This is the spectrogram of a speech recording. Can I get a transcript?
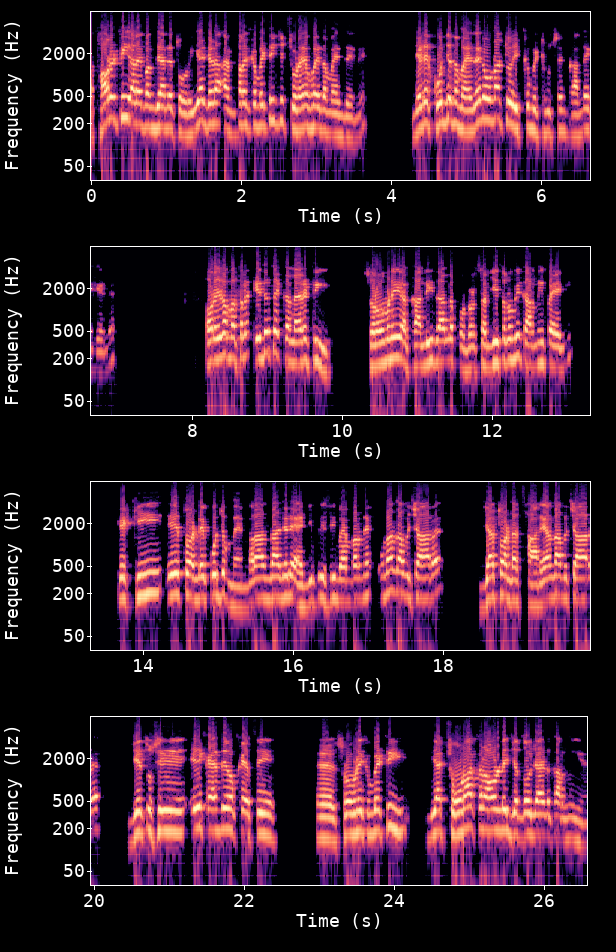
ਅਥਾਰਟੀ ਵਾਲੇ ਬੰਦਿਆਂ ਨੇ ਤੋੜੀ ਹੈ, ਜਿਹੜਾ ਅੰਤਰ ਕਮੇਟੀ 'ਚ ਚੁਣੇ ਹੋਏ ਨੁਮਾਇੰਦੇ ਨੇ। ਜਿਹੜੇ ਕੁਝ ਨੁਮਾਇੰਦੇ ਨੇ, ਉਹਨਾਂ 'ਚੋਂ ਇੱਕ ਮਿੱਠੂ ਸਿੰਘ ਕਾਨੇ ਕੇ ਨੇ। ਔਰ ਇਹਦਾ ਮਤਲਬ ਇਹਦੇ ਤੇ ਕਲੈਰਿਟੀ ਸ਼੍ਰੋਮਣੀ ਅਕਾਲੀ ਦਲ ਪੁਨਰ ਸਰਜੀਤ ਨੂੰ ਵੀ ਕਰਨੀ ਪਏਗੀ। ਕਿ ਕੀ ਇਹ ਤੁਹਾਡੇ ਕੁਝ ਮੈਂਬਰਾਂ ਦਾ ਜਿਹੜੇ ਐਜੀਪੀਸੀ ਮੈਂਬਰ ਨੇ, ਉਹਨਾਂ ਦਾ ਵਿਚਾਰ ਹੈ? ਜਾਂ ਤੁਹਾਡਾ ਸਾਰਿਆਂ ਦਾ ਵਿਚਾਰ ਹੈ? ਜੇ ਤੁਸੀਂ ਇਹ ਕਹਿੰਦੇ ਹੋ ਕਿ ਅਸੀਂ ਸ਼੍ਰੋਮਣੀ ਕਮੇਟੀ ਦੀਆਂ ਚੋਣਾਂ ਕਰਾਉਣ ਲਈ ਜਦੋਜਹਿਦ ਕਰਨੀ ਹੈ,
